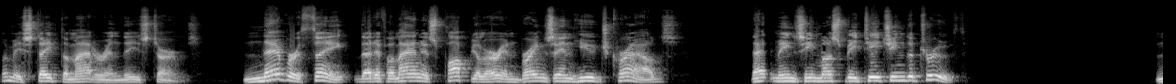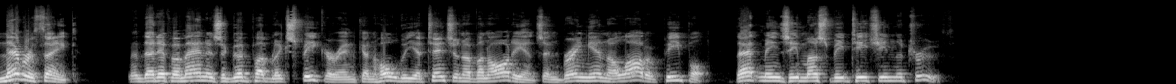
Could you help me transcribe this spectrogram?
Let me state the matter in these terms. Never think that if a man is popular and brings in huge crowds, that means he must be teaching the truth. Never think that if a man is a good public speaker and can hold the attention of an audience and bring in a lot of people, that means he must be teaching the truth.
